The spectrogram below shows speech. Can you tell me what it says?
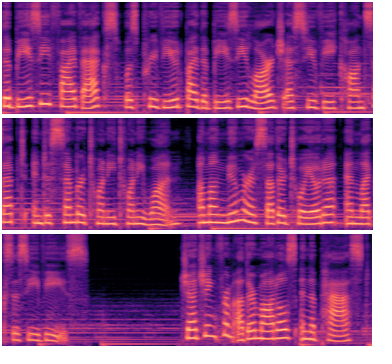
The BZ5X was previewed by the BZ Large SUV concept in December 2021, among numerous other Toyota and Lexus EVs. Judging from other models in the past,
